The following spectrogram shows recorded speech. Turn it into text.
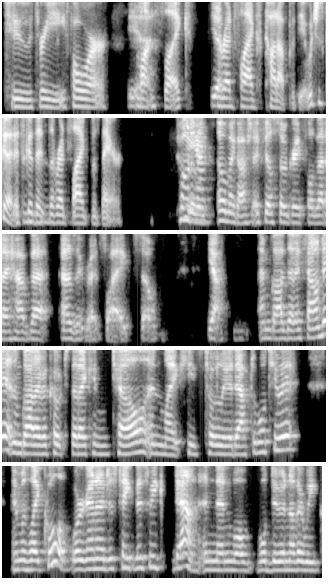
two, three, four yeah. months, like yep. the red flags caught up with you, which is good. It's good that mm-hmm. the red flag was there. Totally. Yeah. Oh my gosh. I feel so grateful that I have that as a red flag. So yeah, I'm glad that I found it. And I'm glad I have a coach that I can tell and like he's totally adaptable to it and was like, cool, we're gonna just take this week down and then we'll we'll do another week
